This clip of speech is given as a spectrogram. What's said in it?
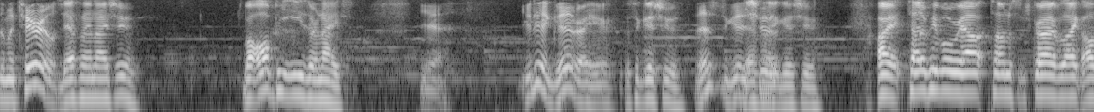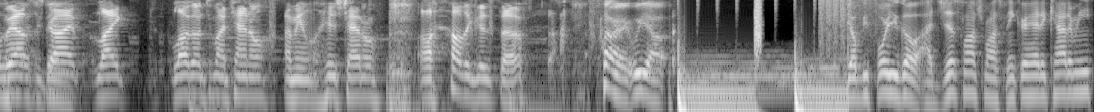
The materials. Definitely a nice shoe. But all PEs are nice. Yeah. You did good right here. It's a good shoe. This is a good Definitely shoe. a good shoe. All right, tell the people we're out. Tell them to subscribe, like all the. We out. Subscribe, like, log on to my channel. I mean, his channel. all, all the good stuff. all right, we out. Yo, before you go, I just launched my Sneakerhead Academy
